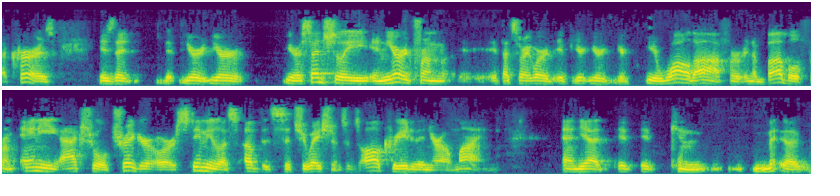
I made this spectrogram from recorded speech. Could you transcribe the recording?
occurs, is that you're you're you're essentially inured from, if that's the right word, if you're, you're, you're, you're walled off or in a bubble from any actual trigger or stimulus of the situation. So it's all created in your own mind. And yet it, it can uh,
